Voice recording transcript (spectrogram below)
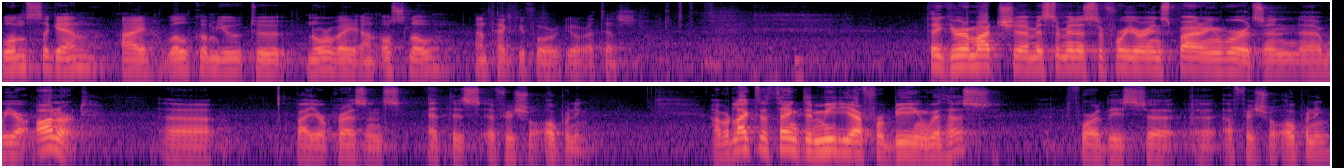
Once again, I welcome you to Norway and Oslo, and thank you for your attention. Thank you very much, uh, Mr. Minister, for your inspiring words, and uh, we are honored uh, by your presence at this official opening. I would like to thank the media for being with us for this uh, uh, official opening.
